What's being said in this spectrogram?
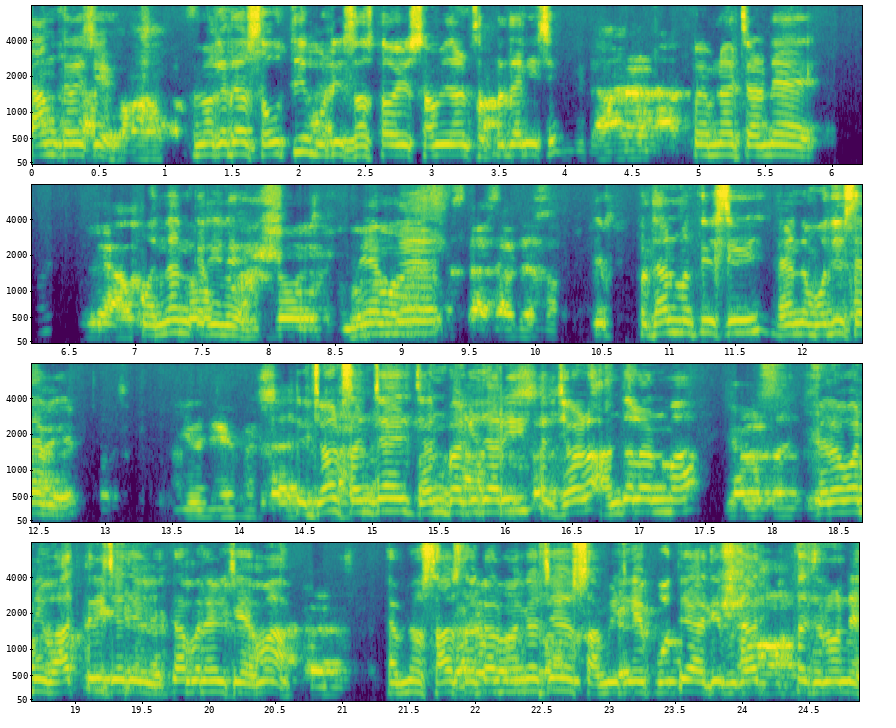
કામ કરે છે, એમાં કદાચ સૌથી મોટી સંસ્થાઓ એ સ્વામિનારાયણ સંપ્રદાયની છે. તો એમના ચરણે વંદન કરીને એમને પ્રધાનમંત્રી શ્રી નરેન્દ્ર મોદી સાહેબે જળ સંચય, જન ભાગીદારી, જળ આંદોલનમાં ફેરવવાની વાત કરી છે, જે યોજના બનાવી છે એમાં. એમનો સાથ સહકાર માંગ્યો છે. સ્વામીજી પોતે આજે બધા જ ભક્તજનોને,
